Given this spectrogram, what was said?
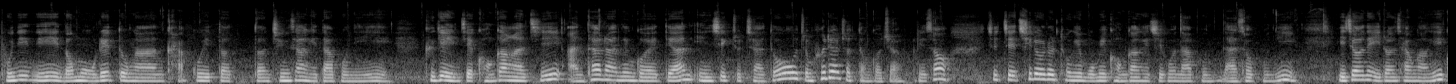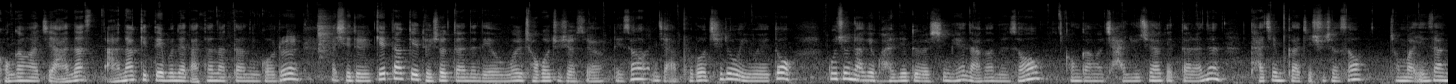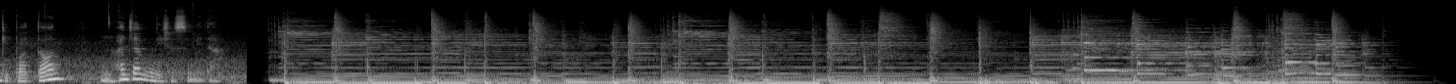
본인이 너무 오랫동안 갖고 있었던 증상이다 보니 그게 이제 건강하지 않다라는 거에 대한 인식조차도 좀 흐려졌던 거죠. 그래서 실제 치료를 통해 몸이 건강해지고 나, 나서 보니 이전에 이런 상황이 건강하지 않았, 않았기 때문에 나타났다는 거를 사실을 깨닫게 되셨다는 내용을 적어 주셨어요. 그래서 이제 앞으로 치료 이후에도 꾸준하게 관리도 열심히 해 나가면서 건강을 잘 유지하겠다라는 다짐까지 주셔서 정말 인상 깊었던 음, 환자분이셨습니다.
